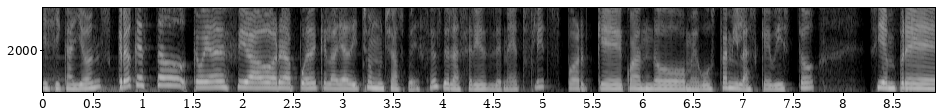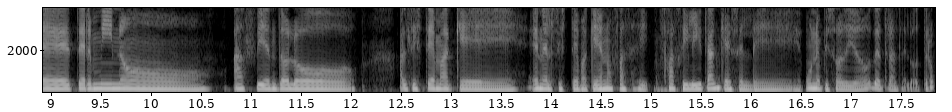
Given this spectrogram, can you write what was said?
Jessica Jones. Creo que esto que voy a decir ahora puede que lo haya dicho muchas veces de las series de Netflix, porque cuando me gustan y las que he visto, siempre termino haciéndolo al sistema que, en el sistema que ellos nos faci- facilitan, que es el de un episodio detrás del otro.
